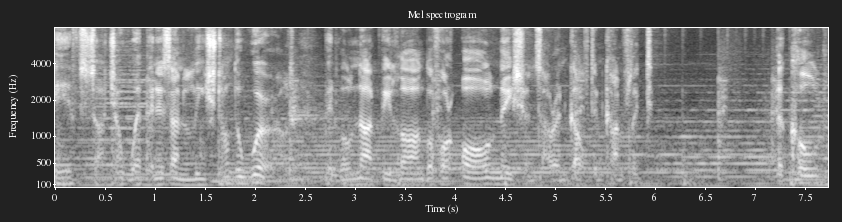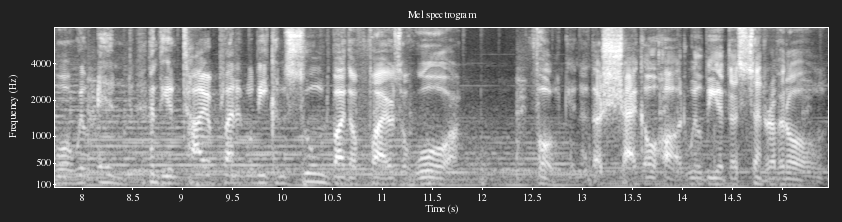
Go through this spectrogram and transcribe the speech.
If such a weapon is unleashed on the world, it will not be long before all nations are engulfed in conflict. The Cold War will end, and the entire planet will be consumed by the fires of war. Volgin and the Shagohod will be at the center of it all.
